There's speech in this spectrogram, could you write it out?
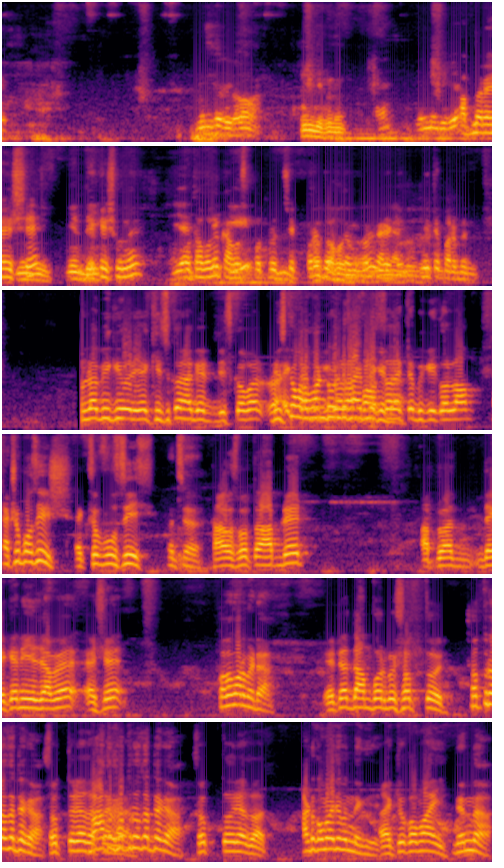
আপনারা এসে। দেখে শুনে কথা বলে কাগজপত্র চেক করে দরদাম করে গাড়িটা হ্যাঁ। নিতে পারবেন। আমরা বিক্রি করি। কিছুক্ষণ আগে ডিসকভার Discover 125 একটা বিক্রি করলাম। একশো পঁচিশ? একশো পঁচিশ। আচ্ছা। কাগজপত্র আপডেট আপনারা দেখে নিয়ে যাবে এসে। কত পড়বে এটা? এটার দাম পড়বে সত্তর। সত্তর হাজার টাকা। সত্তর হাজার মাত্র টাকা। সত্তর হাজার টাকা? সত্তর হাজার। একটু কমাই দেবেন নাকি? একটু কমাই। দেন না।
